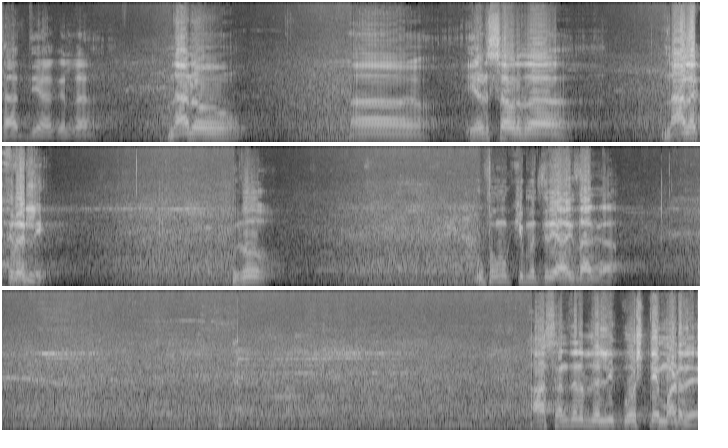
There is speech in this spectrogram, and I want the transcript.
ಸಾಧ್ಯ ಆಗಲ್ಲ. ನಾನು ಎರಡು ಸಾವಿರದ ನಾಲ್ಕರಲ್ಲಿ ಇವರು ಉಪಮುಖ್ಯಮಂತ್ರಿ ಆಗಿದಾಗ ಆ ಸಂದರ್ಭದಲ್ಲಿ ಘೋಷಣೆ ಮಾಡಿದೆ.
